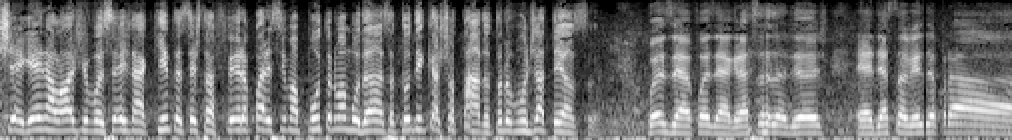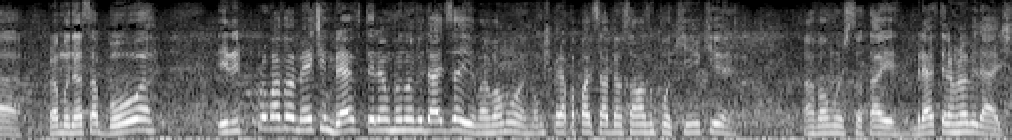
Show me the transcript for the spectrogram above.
Cheguei na loja de vocês na quinta, sexta-feira, parecia uma puta numa mudança, tudo encaixotado, todo mundo já tenso. Pois é, pois é, graças a Deus. É, dessa vez é pra, pra mudança boa. E provavelmente em breve teremos novidades aí, mas vamos, vamos esperar para Papai do Céu abençoar mais um pouquinho que nós vamos soltar aí. Em breve teremos novidades.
